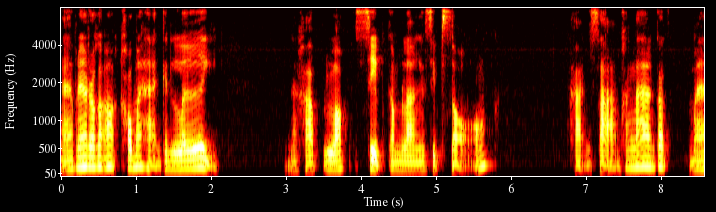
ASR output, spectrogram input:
อ่าเพราะฉะนั้นเราก็เอาเขามาหารกันเลยนะครับล็อก 10กำลัง 12 หาร 3 ข้างล่างก็มา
